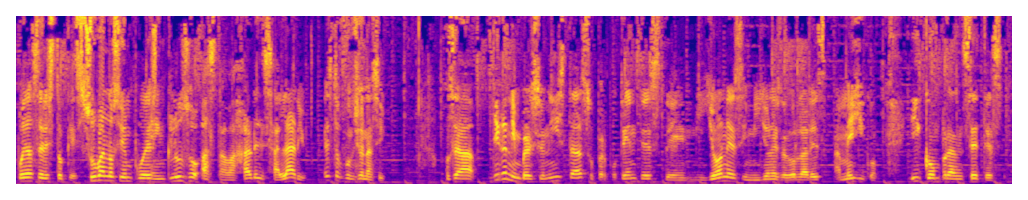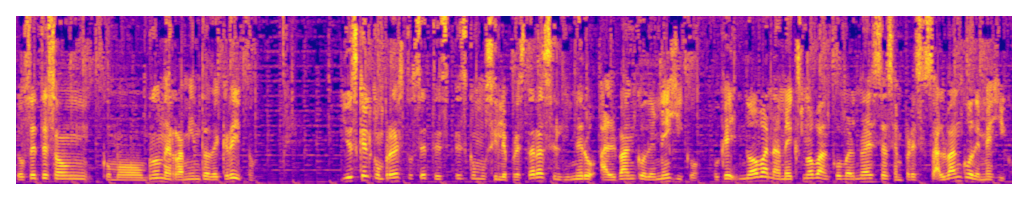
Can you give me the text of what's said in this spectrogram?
puede hacer esto que suban los impuestos e incluso hasta bajar el salario. Esto funciona así. O sea, llegan inversionistas superpotentes de millones y millones de dólares a México y compran CETES. Los CETES son como una herramienta de crédito. Y es que al comprar estos CETES es como si le prestaras el dinero al Banco de México, ¿ok? No a Banamex, no a Bancomer, no a estas empresas, al Banco de México.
